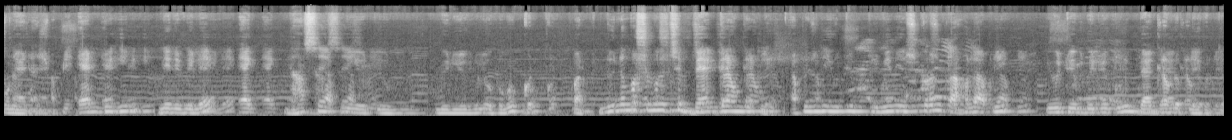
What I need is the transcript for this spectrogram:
কোনো অ্যাড আসবে আপনি অ্যাড বিহীন নিরিবিলে এক এক ধাসে আপনি ইউটিউব ভিডিওগুলো উপভোগ করতে পারবেন। দুই নম্বর সুবিধা হচ্ছে ব্যাকগ্রাউন্ডে প্লে আপনি যদি ইউটিউব প্রিমিয়াম ইউজ করেন, তাহলে আপনি ইউটিউব ভিডিওগুলো ব্যাকগ্রাউন্ডে প্লে করতে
